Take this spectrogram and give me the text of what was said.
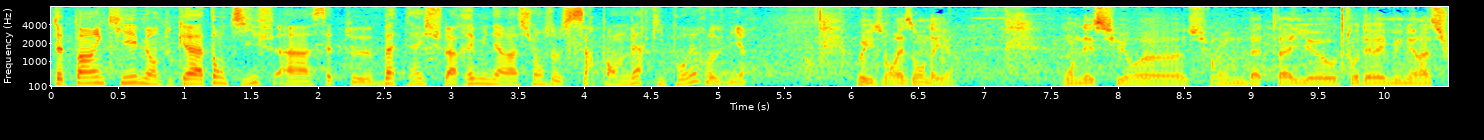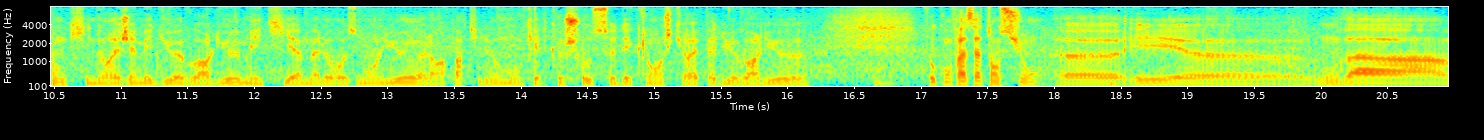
peut-être pas inquiet, mais en tout cas attentif à cette bataille sur la rémunération, sur le serpent de mer qui pourrait revenir. Oui, ils ont raison d'ailleurs. On est sur, euh, sur une bataille euh, autour des rémunérations qui n'aurait jamais dû avoir lieu, mais qui a malheureusement lieu. Alors à partir du moment où quelque chose se déclenche qui n'aurait pas dû avoir lieu, il euh, faut qu'on fasse attention. et on va,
